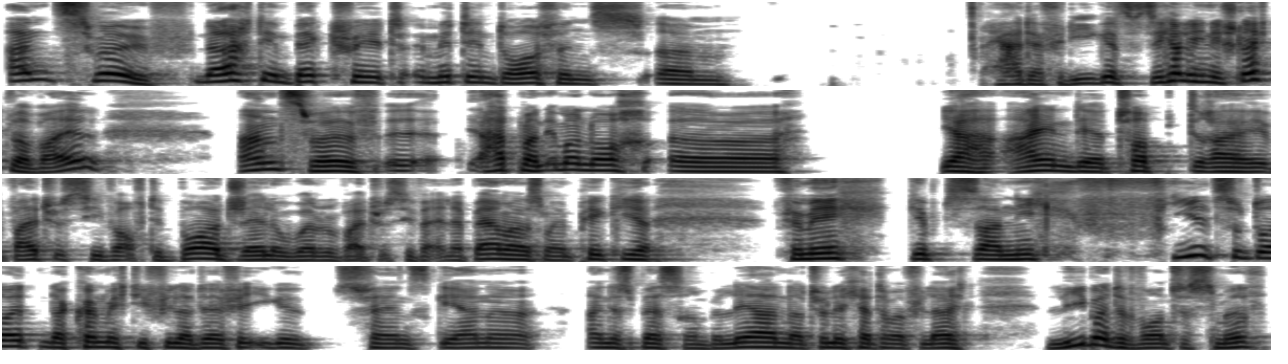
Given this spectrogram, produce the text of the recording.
An 12, nach dem Backtrade mit den Dolphins, ähm, ja, der für die Eagles sicherlich nicht schlecht war, weil an 12 äh, hat man immer noch äh, ja einen der Top 3 Wide Receiver auf dem Board. Jalen Waddle, Wide Receiver Alabama ist mein Pick hier. Für mich gibt's da nicht viel zu deuten. Da können mich die Philadelphia Eagles-Fans gerne eines Besseren belehren. Natürlich hätte man vielleicht lieber Devonta Smith,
